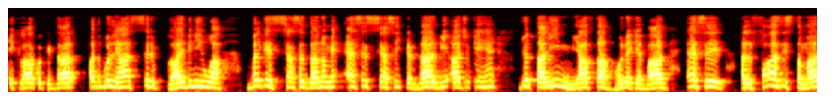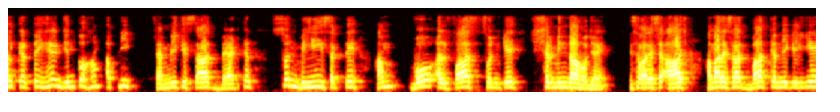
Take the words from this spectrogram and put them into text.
اخلاق و کردار ادب و لحاظ صرف غائب ہی نہیں ہوا، بلکہ سیاست دانوں میں ایسے سیاسی کردار بھی آ چکے ہیں جو تعلیم یافتہ ہونے کے بعد ایسے الفاظ استعمال کرتے ہیں جن کو ہم اپنی فیملی کے ساتھ بیٹھ کر سن بھی نہیں سکتے۔ ہم وہ الفاظ سن کے شرمندہ ہو جائیں۔ اس حوالے سے آج ہمارے ساتھ بات کرنے کے لیے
